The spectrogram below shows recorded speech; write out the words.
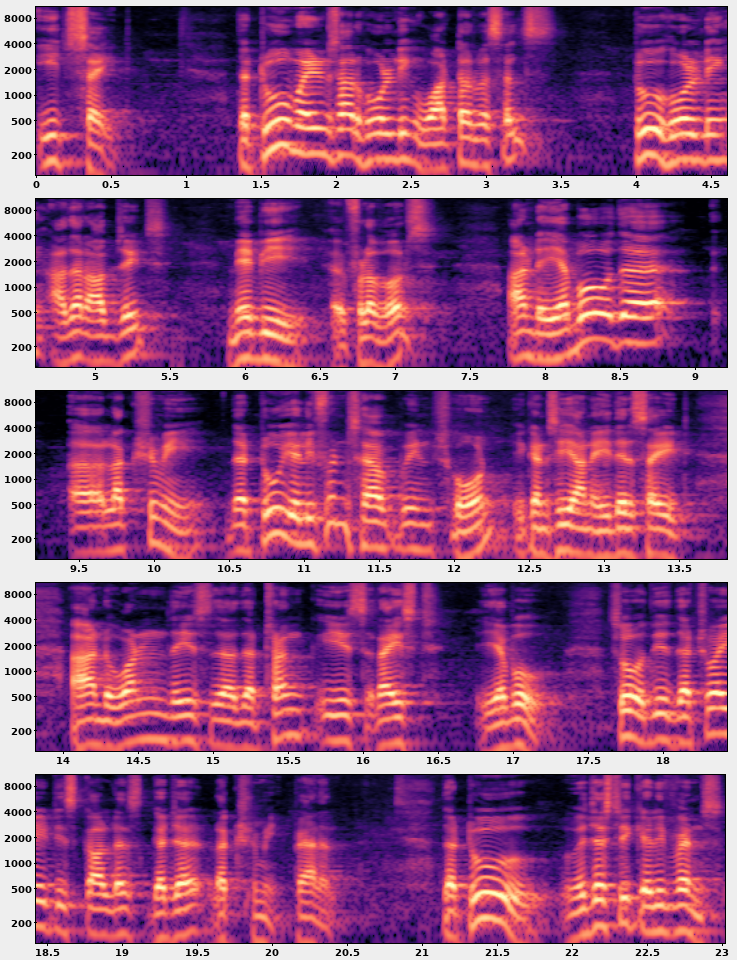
each side. The two maidens are holding water vessels, two holding other objects, maybe uh, flowers, and above the uh, Lakshmi, the two elephants have been shown. You can see on either side, and one is uh, the trunk is raised above. So this, that's why it is called as Gaja Lakshmi panel. The two majestic elephants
